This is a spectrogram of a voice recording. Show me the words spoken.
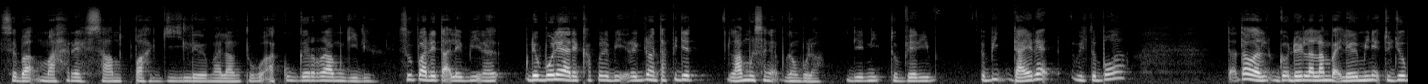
sebab Mahrez sampah gila malam tu. Aku geram gila. Supaya dia tak lebih dia boleh ada couple lebih regular tapi dia lama sangat pegang bola. Dia need to very a bit direct with the ball. Tak tahu dia lah lambat 5 minit 70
